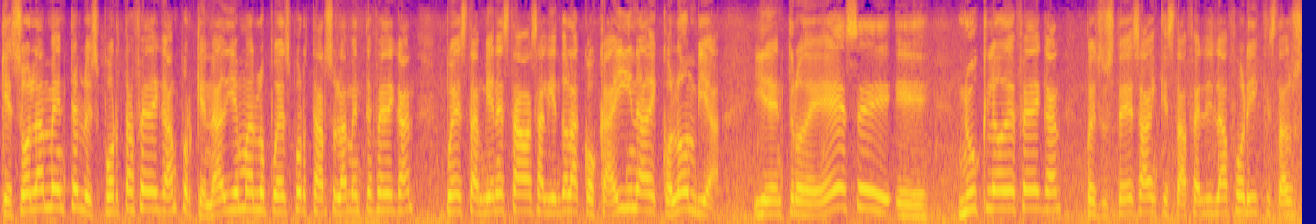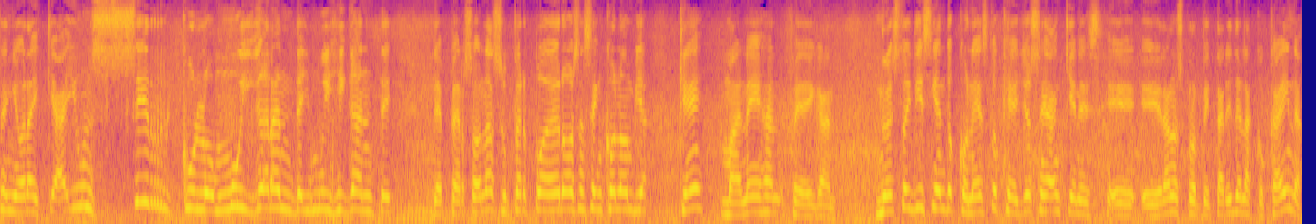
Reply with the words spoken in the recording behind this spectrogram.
que solamente lo exporta Fedegan, porque nadie más lo puede exportar, solamente Fedegan, pues también estaba saliendo la cocaína de Colombia. Y dentro de ese núcleo de Fedegan, pues ustedes saben que está Félix Lafori, que está su señora y que hay un círculo muy grande y muy gigante de personas superpoderosas en Colombia que manejan Fedegan. No estoy diciendo con esto que ellos sean quienes eh, eran los propietarios de la cocaína,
